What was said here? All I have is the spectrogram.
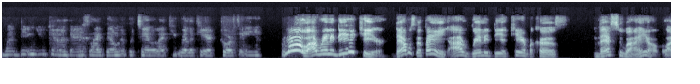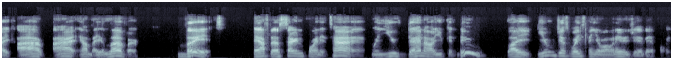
But didn't you kind of gaslight them and pretend like you really cared towards the end? No, I really did care. That was the thing. I really did care because that's who I am. Like I I am a lover. But after a certain point in time, when you've done all you can do, like you just wasting your own energy at that point.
